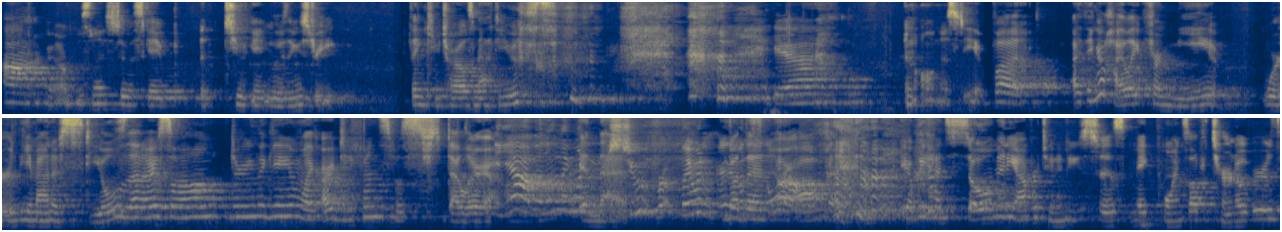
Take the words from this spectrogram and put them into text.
Um, Yeah, it was nice to escape a two game losing streak. Thank you, Charles Matthews, yeah, in honesty. But I think a highlight for me were the amount of steals that I saw during the game. Like, our defense was stellar. yeah, but then they wouldn't that. shoot. They wouldn't. they But wouldn't then our offense, yeah, we had so many opportunities to make points off of turnovers,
